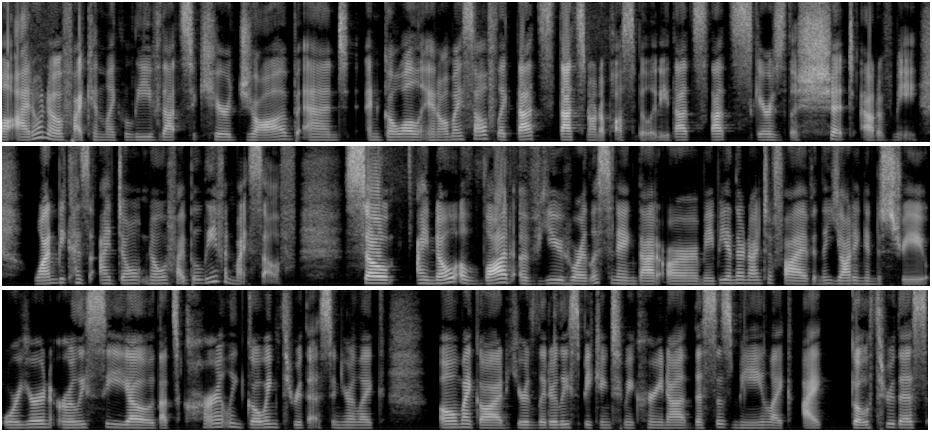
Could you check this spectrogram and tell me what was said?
well i don't know if i can like leave that secure job and and go all in on myself like that's that's not a possibility. That's that scares the shit out of me. One because i don't know if i believe in myself. So i know a lot of you who are listening that are maybe in their 9 to 5 in the yachting industry or you're an early ceo that's currently going through this and you're like oh my god you're literally speaking to me karina. This is me. Like i go through this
